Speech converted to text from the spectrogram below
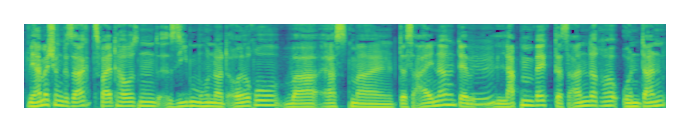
Wir haben ja schon gesagt, 2700 Euro war erstmal das eine, der mhm. Lappen weg, das andere und dann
